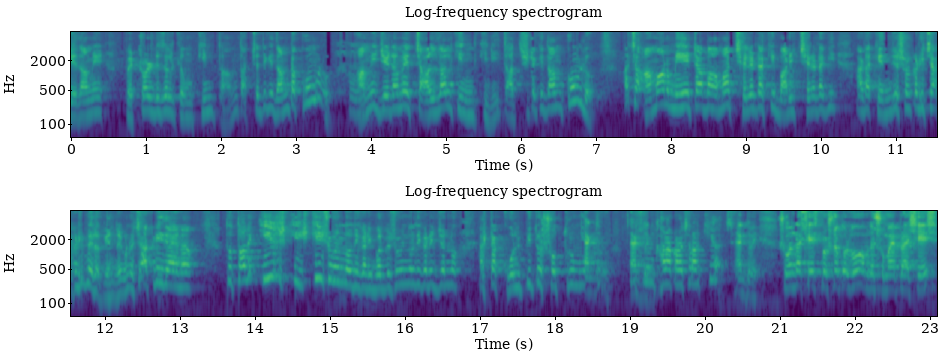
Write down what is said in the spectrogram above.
যে দামে পেট্রোল ডিজেল কিনতাম তার সাথে কি দামটা কমলো। আমি যে দামে চাল ডাল কিন- তার সেটা কি দাম কমলো? আচ্ছা আমার মেয়েটা বা আমার ছেলেটা কি বাড়ির ছেলেটা কি একটা কেন্দ্রীয় সরকারি চাকরি পেল? কেন্দ্রে কোনো চাকরি দেয় না। তো তাহলে কি কি- কি শুভেন্দু অধিকারী বলবে? শুভেন্দু অধিকারীর জন্য একটা কল্পিত শত্রু একদম, একদম। খারাপ করা ছাড়া আর কি আছে? একদমই। সুমনদা শেষ প্রশ্ন করব আমাদের সময় প্রায় শেষ।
